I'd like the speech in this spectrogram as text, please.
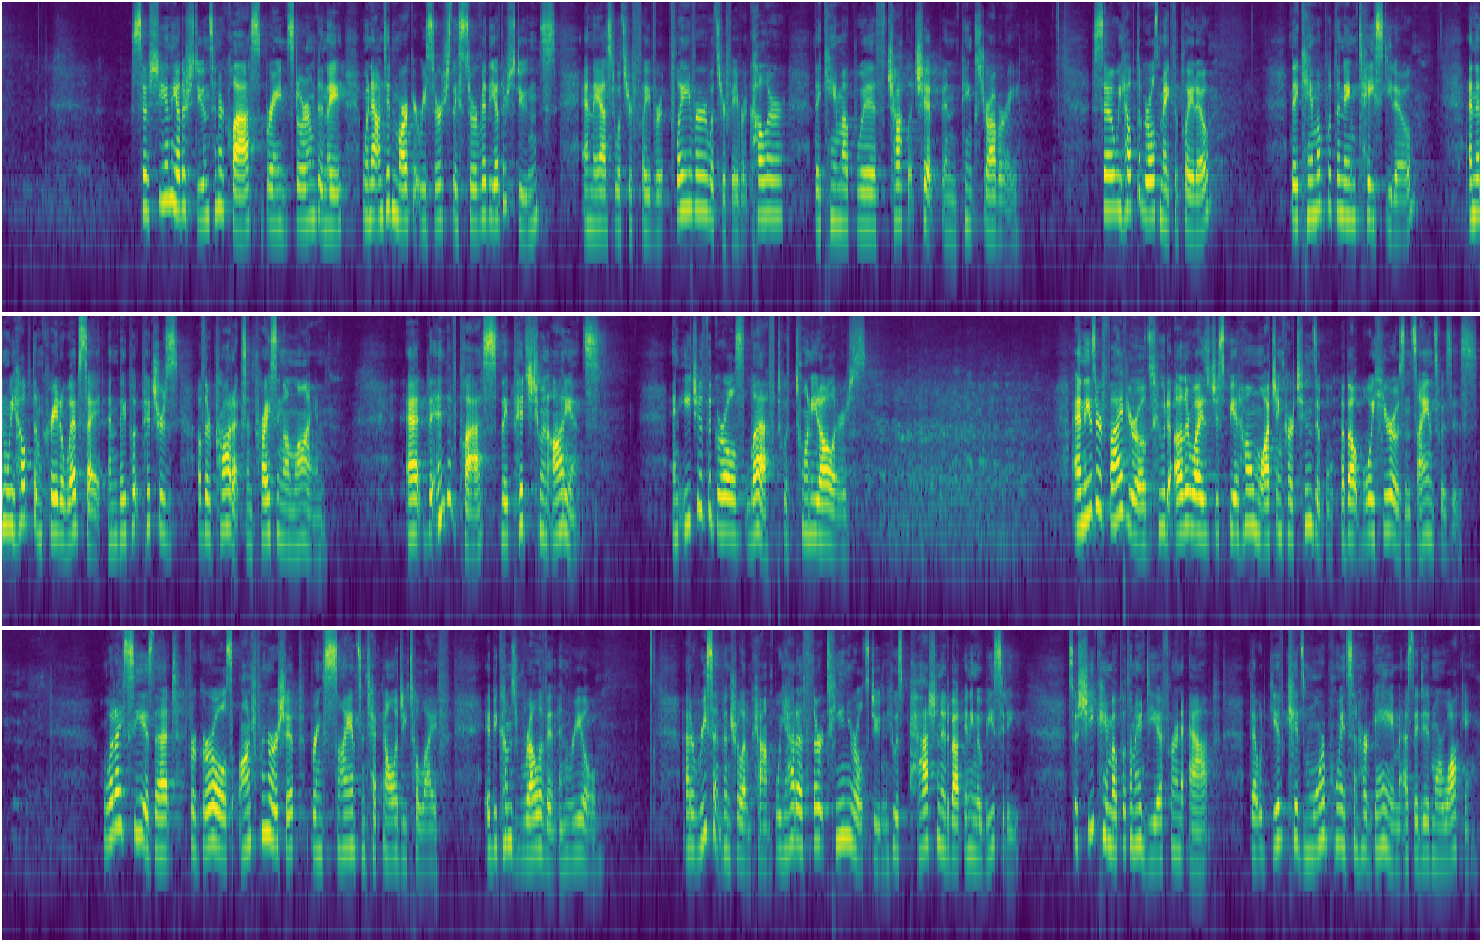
So she and the other students in her class brainstormed and they went out and did market research. They surveyed the other students and they asked, What's your favorite flavor? What's your favorite color? They came up with chocolate chip and pink strawberry. So we helped the girls make the Play Doh. They came up with the name Tasty Dough. And then we helped them create a website, and they put pictures of their products and pricing online. At the end of class, they pitched to an audience, and each of the girls left with $20. and these are five year olds who would otherwise just be at home watching cartoons about boy heroes and science whizzes. What I see is that for girls, entrepreneurship brings science and technology to life. It becomes relevant and real. At a recent Venture Lab camp, we had a 13 year old student who was passionate about ending obesity. So she came up with an idea for an app that would give kids more points in her game as they did more walking.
